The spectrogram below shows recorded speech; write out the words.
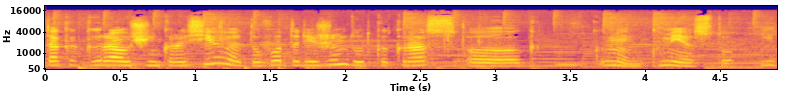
Так как игра очень красивая, то фоторежим тут как раз ну, к месту. И,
